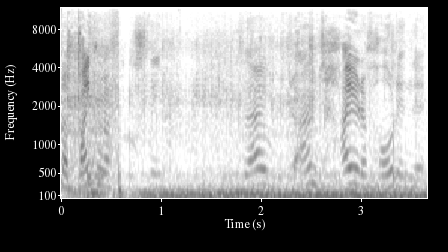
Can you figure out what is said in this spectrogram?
A thing. I'm tired of holding it.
